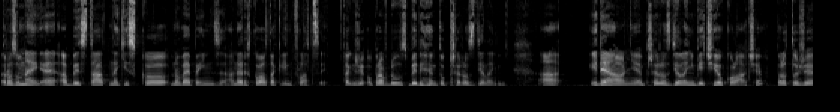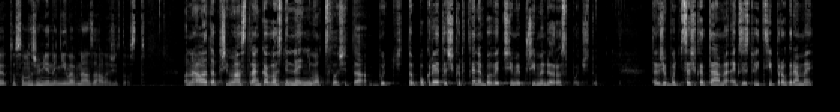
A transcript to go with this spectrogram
Rozumné je, aby stát netiskl nové peníze a neriskoval tak inflaci. Takže opravdu zbyde jen to přerozdělení. A ideálně přerozdělení většího koláče, protože to samozřejmě není levná záležitost. Ona ale ta příjmová stránka vlastně není moc složitá. Buď to pokryjete škrty nebo většími příjmy do rozpočtu. Takže buď seškrtáme existující programy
